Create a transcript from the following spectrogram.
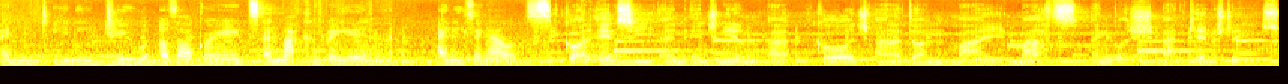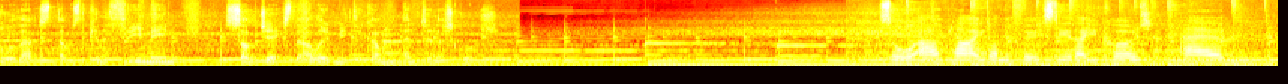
and you need two other grades and that can be in anything else. I got an NC in engineering at college and I've done my maths, English and chemistry. So that's that was the kind of three main subjects that allowed me to come into this course. So I applied on the first day that you could. Um,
